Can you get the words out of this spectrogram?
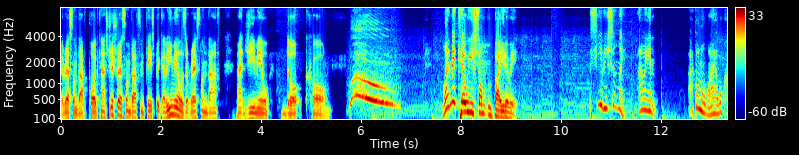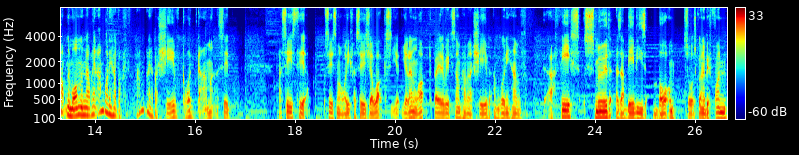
at Wrestling Daft Podcast, just Wrestling Daft on Facebook. Our email is at wrestlingdaft at gmail.com. Woo! Let me tell you something, by the way. See, recently, I went, I don't know why, I woke up in the morning and I went, I'm going to have a, I'm going to have a shave. God damn it. I said, I says to, I says to my wife, I says, your luck's, you're you're in luck, by the way, because I'm having a shave. I'm going to have a face smooth as a baby's bottom. So it's going to be fun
